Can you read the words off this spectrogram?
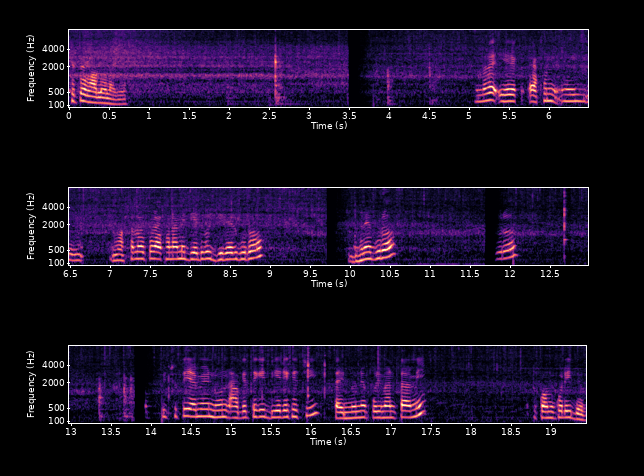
খেতে ভালো লাগে। এ- এখন এই মশলার উপর এখন আমি দিয়ে দেবো জিরের গুঁড়ো, ধনে গুঁড়ো গুঁড়ো কিছুতেই আমি নুন আগে থেকে দিয়ে রেখেছি, তাই নুনের পরিমাণটা আমি একটু কম করেই দেব।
